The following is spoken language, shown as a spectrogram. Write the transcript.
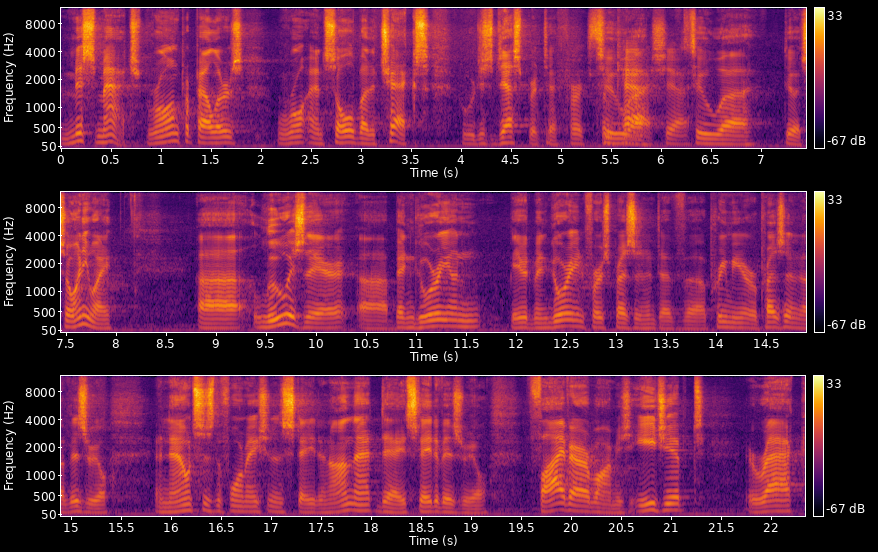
mismatched, wrong propellers, wrong, and sold by the Czechs, who were just desperate to For to cash, uh, yeah. to uh, do it. So anyway, uh, Lou is there. Uh, Ben Gurion, David Ben Gurion, first president of uh, premier or president of Israel, announces the formation of the state. And on that day, state of Israel, five Arab armies: Egypt, Iraq,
